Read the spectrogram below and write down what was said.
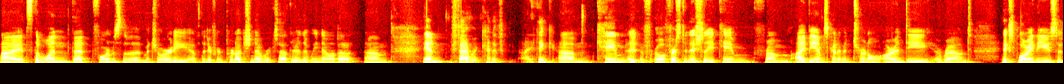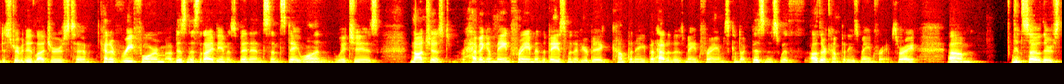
uh, it's the one that forms the majority of the different production networks out there that we know about. Um, and Fabric kind of I think um, came uh, well. First, initially, it came from IBM's kind of internal R and D around exploring the use of distributed ledgers to kind of reform a business that IBM has been in since day one, which is not just having a mainframe in the basement of your big company, but how do those mainframes conduct business with other companies' mainframes, right? Um, and so there's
